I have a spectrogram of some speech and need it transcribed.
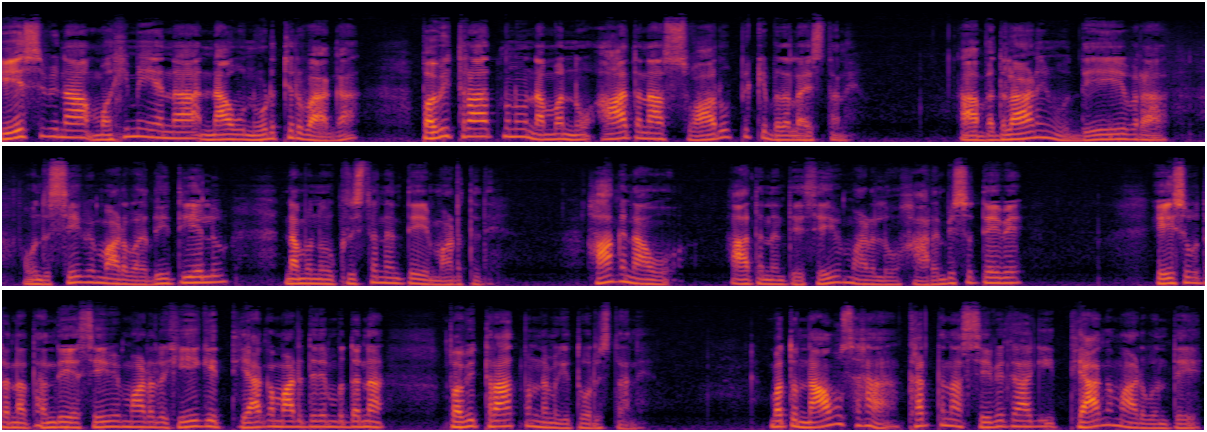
ಯೇಸುವಿನ ಮಹಿಮೆಯನ್ನು ನಾವು ನೋಡುತ್ತಿರುವಾಗ ಪವಿತ್ರಾತ್ಮನು ನಮ್ಮನ್ನು ಆತನ ಸ್ವಾರೂಪಕ್ಕೆ ಬದಲಾಯಿಸ್ತಾನೆ. ಆ ಬದಲಾವಣೆಯು ದೇವರ ಒಂದು ಸೇವೆ ಮಾಡುವ ರೀತಿಯಲ್ಲೂ ನಮ್ಮನ್ನು ಕ್ರಿಸ್ತನಂತೆ ಮಾಡುತ್ತದೆ. ಆಗ ನಾವು ಆತನಂತೆ ಸೇವೆ ಮಾಡಲು ಆರಂಭಿಸುತ್ತೇವೆ. ಯೇಸು ತನ್ನ ತಂದೆಯ ಸೇವೆ ಮಾಡಲು ಹೇಗೆ ತ್ಯಾಗ ಮಾಡಿದರೆಂಬುದನ್ನು ಪವಿತ್ರಾತ್ಮ ನಮಗೆ ತೋರಿಸ್ತಾನೆ. ಮತ್ತು ನಾವು ಸಹ ಕರ್ತನ ಸೇವೆಗಾಗಿ ತ್ಯಾಗ ಮಾಡುವಂತೆ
